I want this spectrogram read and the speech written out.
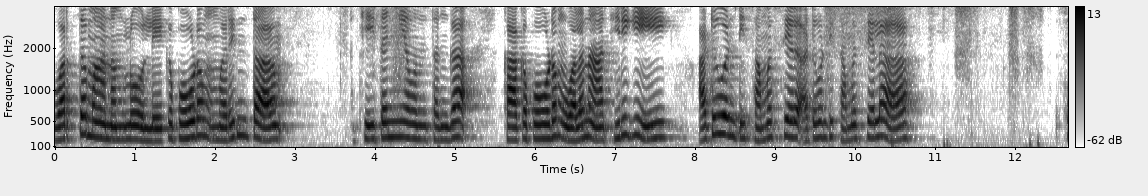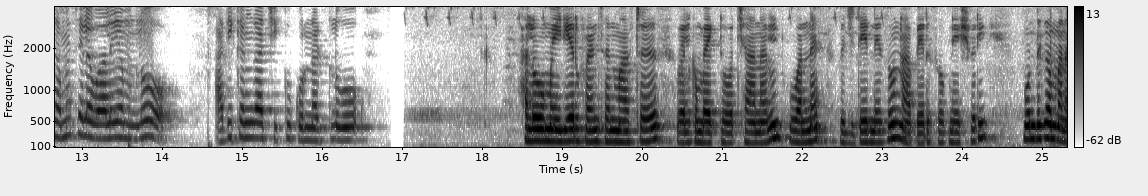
వర్తమానంలో లేకపోవడం మరింత చైతన్యవంతంగా కాకపోవడం వలన తిరిగి అటువంటి సమస్యల అటువంటి సమస్యల సమస్యల వలయంలో అధికంగా చిక్కుకున్నట్లు. Hello my dear friends and masters welcome back to our channel oneness vegetarianism నా పేరు స్వప్నేశ్వరి ముందుగా మన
